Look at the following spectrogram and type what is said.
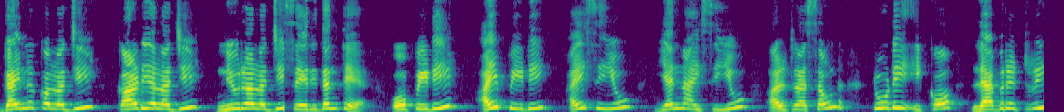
gynaecology cardiology neurology ಸೇರಿದಂತೆ OPD IPD ICU NICU ultrasound two D echo laboratory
